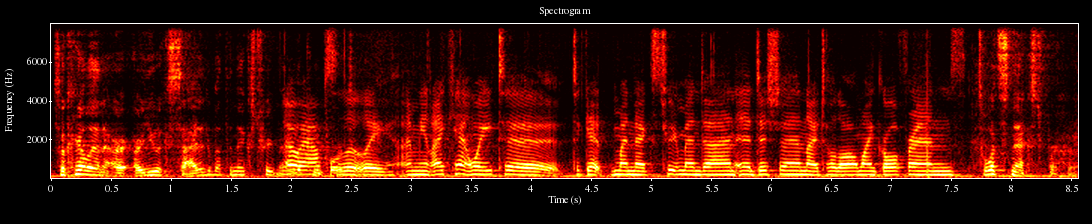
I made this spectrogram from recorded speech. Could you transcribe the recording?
So, Caroline, are, are you excited about the next treatment? Oh, Looking forward to it? absolutely. I mean, I can't wait to, to get my next treatment done. In addition, I told all my girlfriends. So, what's next for her?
